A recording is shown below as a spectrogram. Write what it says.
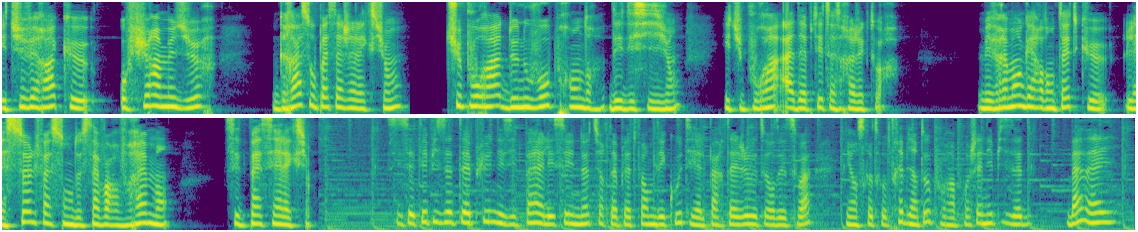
Et tu verras que au fur et à mesure, grâce au passage à l'action, tu pourras de nouveau prendre des décisions et tu pourras adapter ta trajectoire. Mais vraiment garde en tête que la seule façon de savoir vraiment, c'est de passer à l'action. Si cet épisode t'a plu, n'hésite pas à laisser une note sur ta plateforme d'écoute et à le partager autour de toi. Et on se retrouve très bientôt pour un prochain épisode. Bye bye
